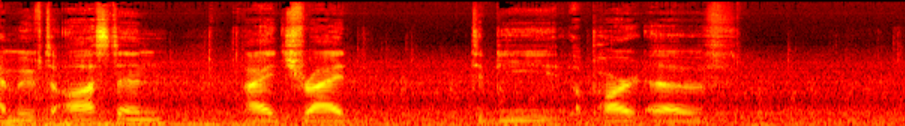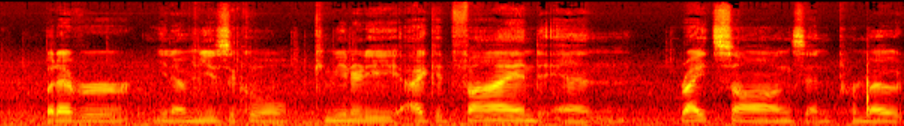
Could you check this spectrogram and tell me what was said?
I moved to Austin I tried to be a part of whatever, you know, musical community I could find and write songs and promote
